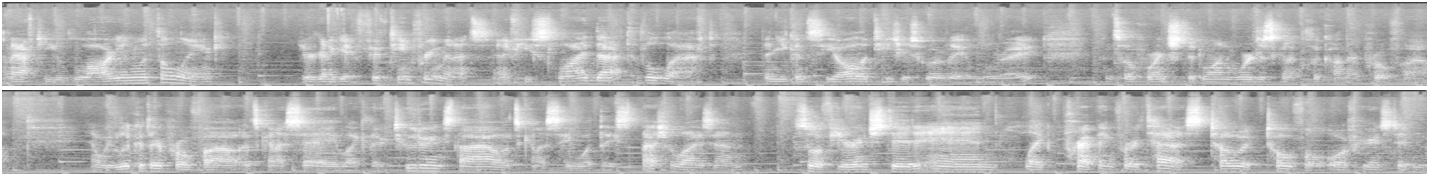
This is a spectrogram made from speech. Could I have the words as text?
And after you log in with the link, you're gonna get 15 free minutes. And if you slide that to the left, then you can see all the teachers who are available, right? And so if we're interested in one, we're just gonna click on their profile and we look at their profile, it's gonna say like their tutoring style, it's gonna say what they specialize in. So if you're interested in like prepping for a test, TOEIC, TOEFL, or if you're interested in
